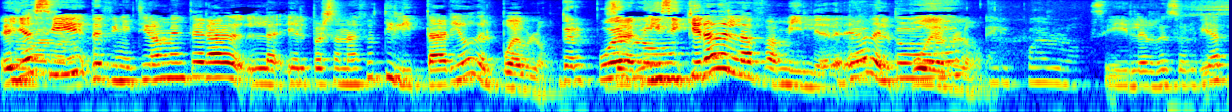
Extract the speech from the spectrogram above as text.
Ella sí, definitivamente era la- el personaje utilitario del pueblo. Del O sea, pueblo. ni siquiera de la familia, era de del todo pueblo. El pueblo. Sí, le resolvía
